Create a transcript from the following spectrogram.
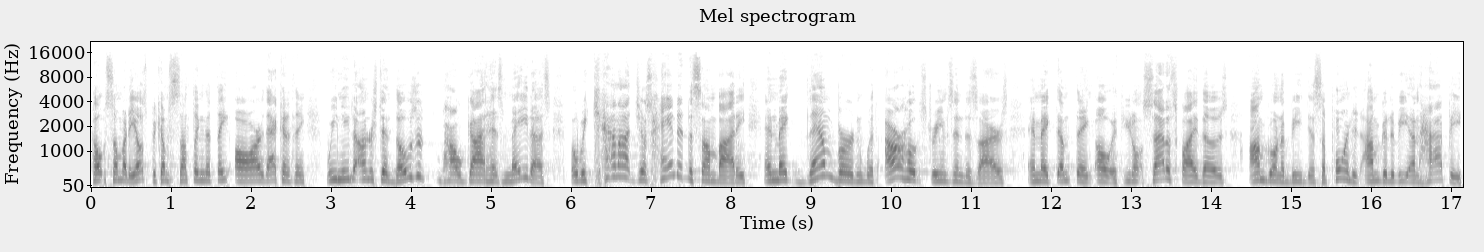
help somebody else become something that they are, that kind of thing. We need to understand those are how God has made us, but we cannot just hand it to somebody and make them burdened with our hopes, dreams, and desires and make them think, oh, if you don't satisfy those, I'm going to be disappointed. I'm going to be unhappy,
